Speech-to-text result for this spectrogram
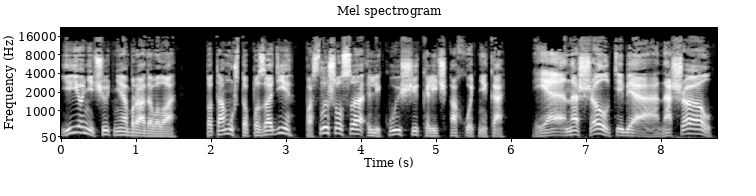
ее ничуть не обрадовало, потому что позади послышался ликующий клич охотника. «Я нашел тебя! Нашел!»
